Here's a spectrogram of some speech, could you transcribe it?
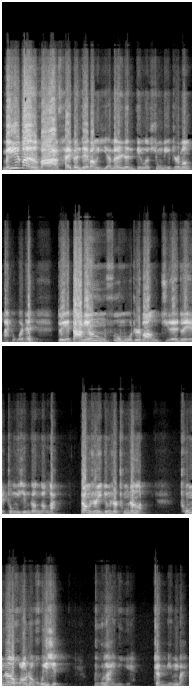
没办法，才跟这帮野蛮人定了兄弟之盟。哎，我这对大明父母之邦绝对忠心耿耿啊！当时已经是崇祯了，崇祯皇上回信，不赖你，朕明白，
